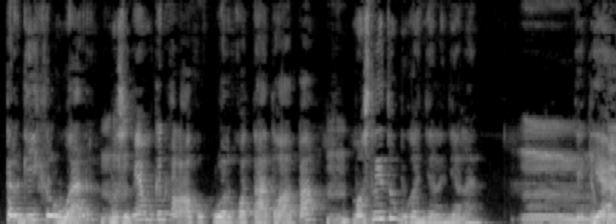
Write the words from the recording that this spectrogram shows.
pergi keluar Mm-mm. maksudnya mungkin kalau aku keluar kota atau apa Mm-mm. mostly itu bukan jalan-jalan Hmm, Jadi oke. ya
